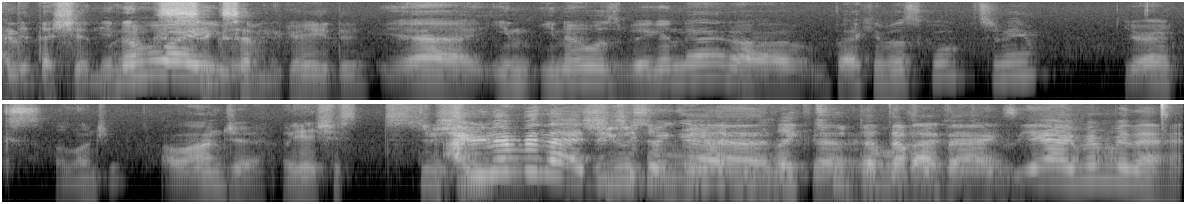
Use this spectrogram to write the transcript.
I did that shit in You like know who I- sixth, seventh grade, dude. Yeah, you, you know who was big in that? Uh, back in middle school. What's her name? Your ex, Alondra? Alondra. Oh yeah, she's. Dude, I remember that. Did used she to bring bring, like, uh, like, like two a- a duffel duffel bags bags? Yeah, I remember that. Yeah.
